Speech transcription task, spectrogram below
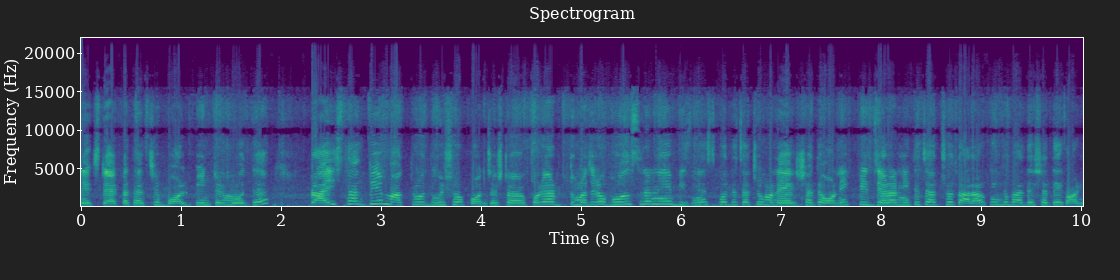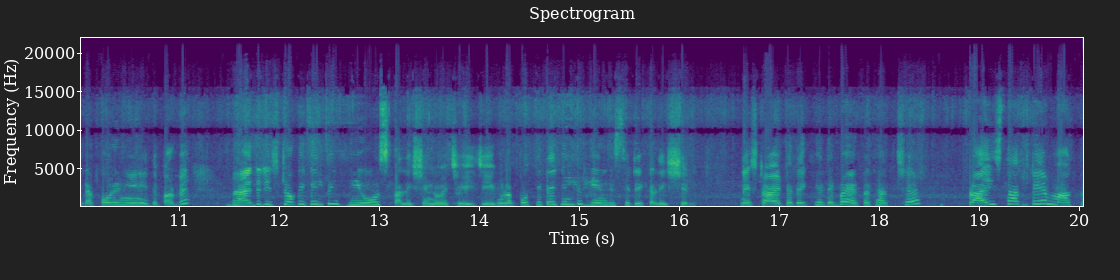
নেক্সট একটা থাকছে বল প্রিন্টের মধ্যে। প্রাইস থাকবে মাত্র দুইশো পঞ্চাশ টাকা করে। আর তোমরা যারা হোলসেলে নিয়ে বিজনেস করতে চাচ্ছ মানে একসাথে অনেক পিস যারা নিতে চাচ্ছ, তারাও কিন্তু ভাইদের সাথে কন্ট্যাক্ট করে নিয়ে নিতে পারবে। ভাইদের স্টকে কিন্তু হিউজ কালেকশন রয়েছে। এই যে, এগুলো প্রত্যেকটাই কিন্তু গেঞ্জি সেটের কালেকশন নেক্সট আরেকটা দেখিয়ে দেবো। একটা থাকছে প্রাইস থাকবে মাত্র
